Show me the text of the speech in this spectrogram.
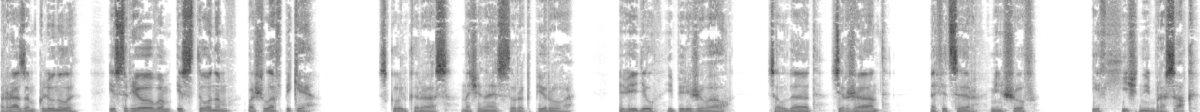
разом клюнула и с ревом и стоном пошла в пике. Сколько раз, начиная с сорок первого, видел и переживал. Солдат, сержант, офицер, Меньшов, их хищный бросок.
